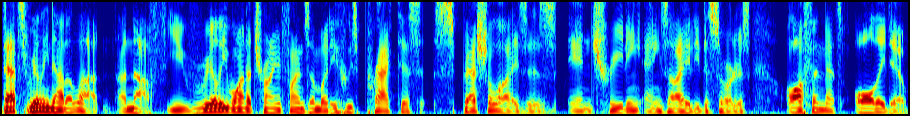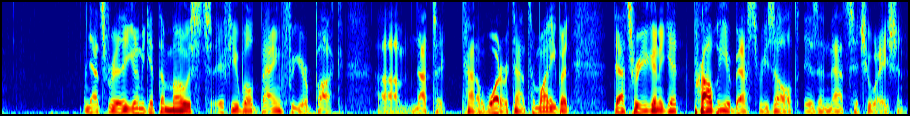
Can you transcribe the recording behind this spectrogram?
that's really not a lot enough. You really want to try and find somebody whose practice specializes in treating anxiety disorders. Often that's all they do. That's really going to get the most, if you will, bang for your buck. Um, not to kind of water it down to money, but that's where you're going to get probably your best result is in that situation.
